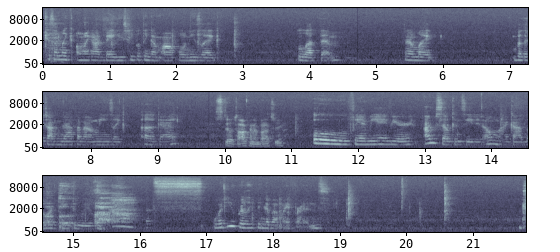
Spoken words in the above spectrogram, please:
Because I'm like, oh my god, babe, these people think I'm awful. And he's like, let them. And I'm like, but they're talking crap about me. He's like, okay. Still talking about you. Ooh, fan behavior. I'm so conceited. Oh my god, Lord, take the wheel. what do you really think about my friends?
